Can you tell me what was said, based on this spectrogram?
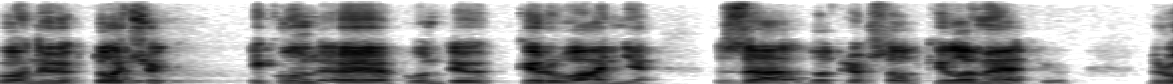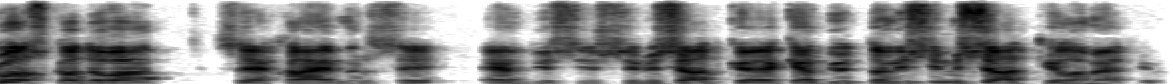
вогневих точок і пунктів керування за до 300 кілометрів. Друга складова це Хаймерси М270, яке б'ють на 80 кілометрів.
